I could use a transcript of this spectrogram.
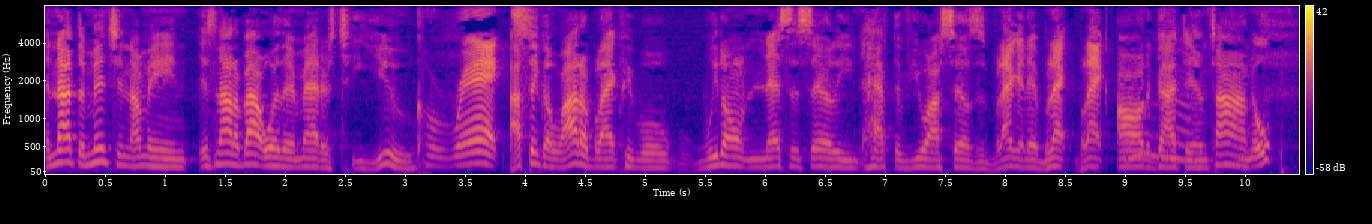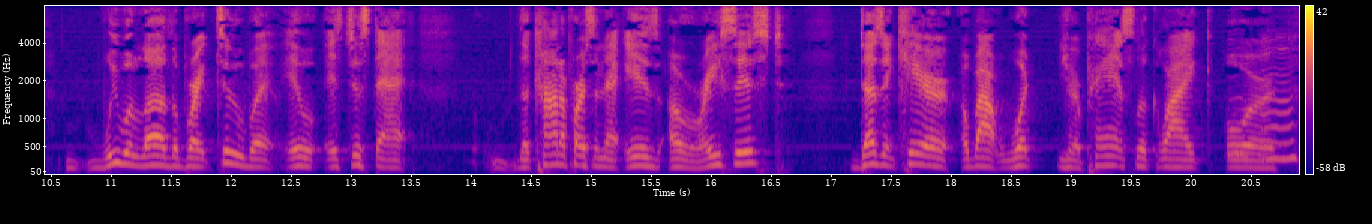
And not to mention, I mean, it's not about whether it matters to you. Correct. I think a lot of black people, we don't necessarily have to view ourselves as black and they're black, black all the mm. goddamn time. Nope. We would love the break too, but it, it's just that the kind of person that is a racist doesn't care about what your pants look like or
